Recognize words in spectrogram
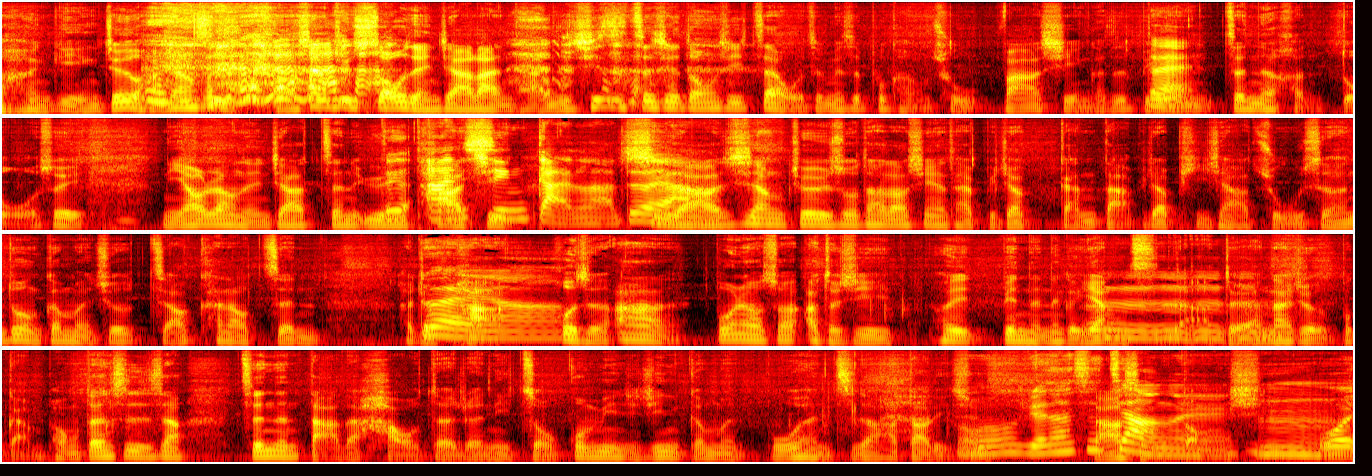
就。很硬，就是好像是好像去收人家烂摊子。其实这些东西在我这边是不可能出发现，可是别人真的很多，所以你要让人家真的愿意踏进。安心感啦，对啊。是啊，像就是说他到现在才比较敢打，比较皮下注射，很多人根本就只要看到针。他就怕，啊、或者啊，玻尿酸啊，就是会变成那个样子啊，嗯嗯嗯对啊，那就不敢碰。但事实上，真正打的好的人，你走过面前，其实你根本不会很知道他到底是哦，原来是这样哎、欸。嗯、我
